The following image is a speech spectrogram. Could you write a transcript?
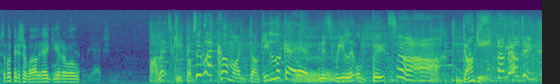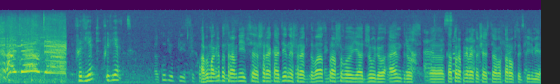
чтобы переживал, реагировал. Oh, let's keep him. Say what? Come on, Donkey. Look at him in his wee little boots. Oh. Donkey. I'm melting! I'm melting! Привет, привет. А вы могли бы сравнить Шрек 1 и Шрек 2? Спрашиваю я Джулию Эндрюс, э, которая принимает участие во втором фильме.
